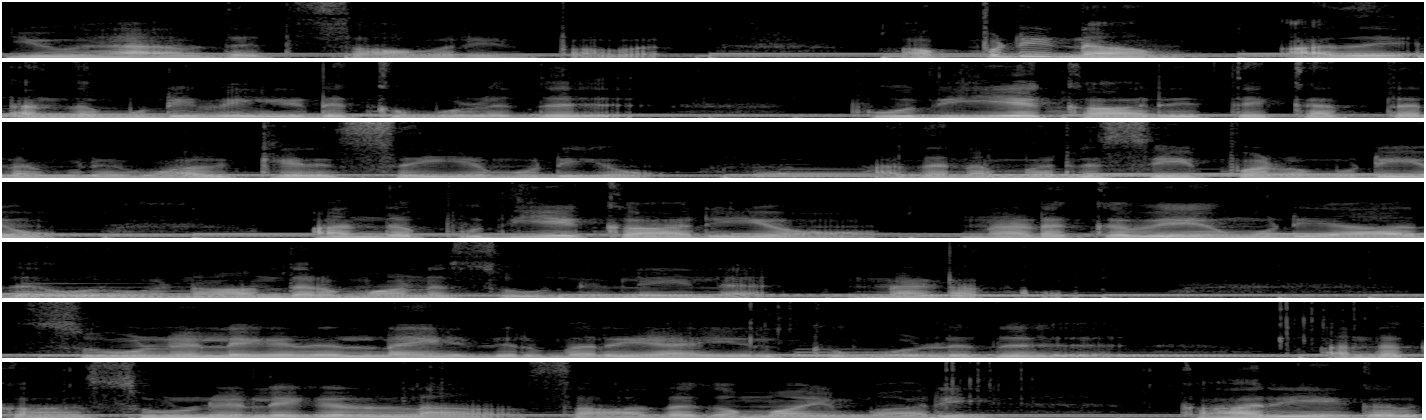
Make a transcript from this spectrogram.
You have that sovereign power அப்படி நாம் அதை அந்த முடிவை எடுக்கும் பொழுது புதிய காரியத்தை கத்த நம்முடைய வாழ்க்கையில் செய்ய முடியும் அதை நம்ம ரிசீவ் பண்ண முடியும். அந்த புதிய காரியம் நடக்கவே முடியாத ஒரு வனாந்தரமான சூழ்நிலையில் நடக்கும். சூழ்நிலைகள் எல்லாம் எதிர்மறையாக இருக்கும் பொழுது அந்த கா சூழ்நிலைகள்லாம் சாதகமாய் மாறி காரியங்கள்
